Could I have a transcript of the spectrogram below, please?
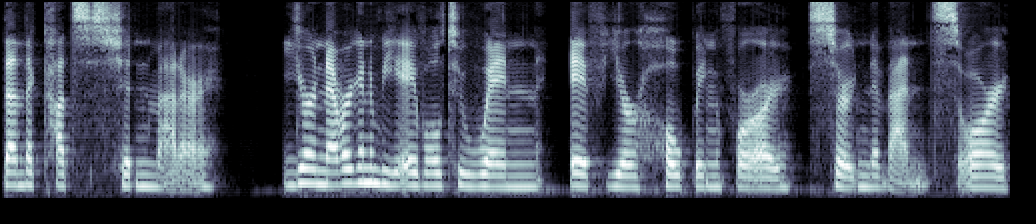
then the cuts shouldn't matter. You're never going to be able to win if you're hoping for certain events or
